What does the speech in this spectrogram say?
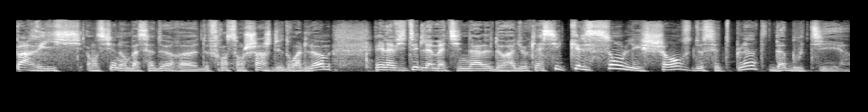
Paris, ancien ambassadeur euh, de France en charge des droits de l'homme, et l'invité de la matinale de Radio Classique. Quelles sont les chances de cette plainte d'aboutir?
